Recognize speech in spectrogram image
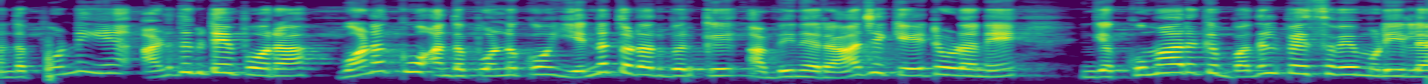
அந்த பொண்ணு ஏன் அழுதுகிட்டே போறா? உனக்கும் அந்த பொண்ணுக்கும் என்ன தொடர்பு இருக்கு? அப்படின்னு ராஜி கேட்ட உடனே இங்க குமாருக்கு பதில் பேசவே முடியல.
